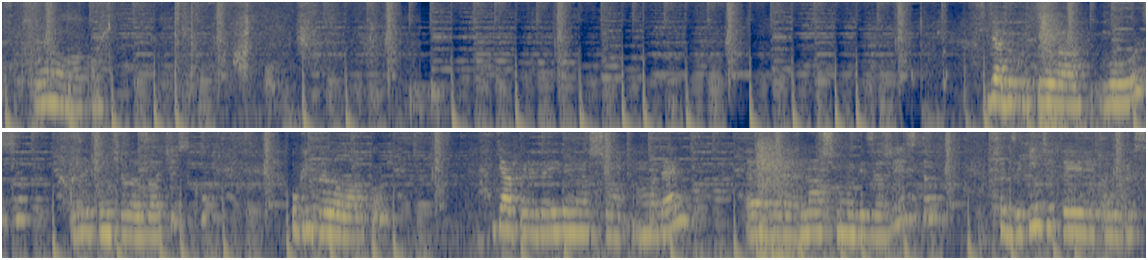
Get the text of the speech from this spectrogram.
фіксуємо лаком. Я докрутила волосся, закінчила зачіску, укріпила лаком. Я передаю нашу модель е, нашому візажисту, щоб закінчити образ.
